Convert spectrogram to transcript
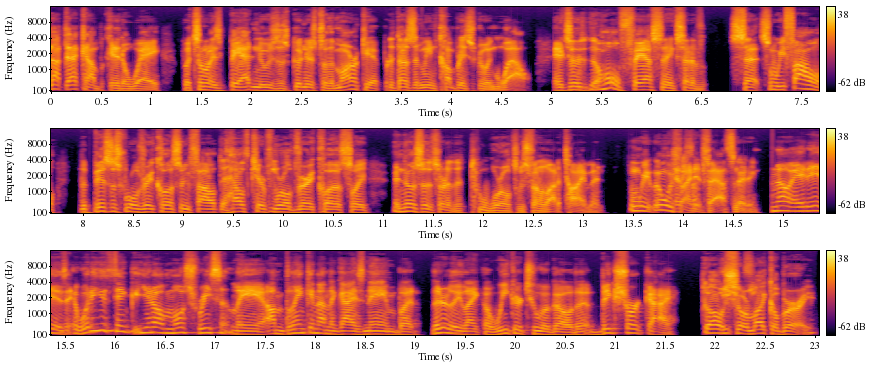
not that complicated a way, but sometimes bad news is good news for the market, but it doesn't mean companies are doing well. And so the whole fascinating set of set. So we follow the business world very closely. We follow the healthcare mm-hmm. world very closely. And those are sort of the two worlds we spend a lot of time in. And we, we find it fascinating. No, it is. What do you think? You know, most recently, I'm blinking on the guy's name, but literally like a week or two ago, the big short guy. Oh, sure. Michael Burry.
